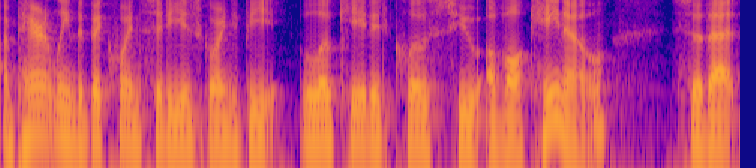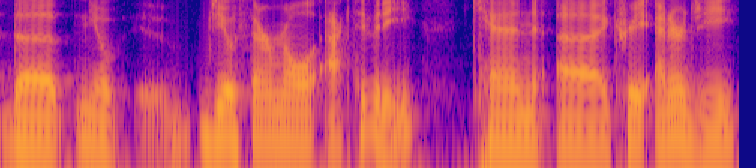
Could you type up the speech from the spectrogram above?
Apparently, the Bitcoin city is going to be located close to a volcano so that the you know geothermal activity can uh, create energy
